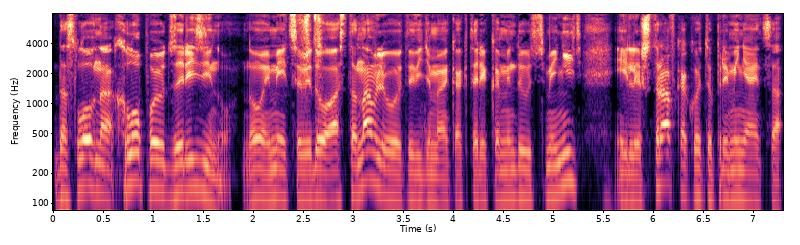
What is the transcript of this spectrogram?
дословно хлопают за резину. Ну, имеется в виду, останавливают и, видимо, как-то рекомендуют сменить, или штраф какой-то применяется.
